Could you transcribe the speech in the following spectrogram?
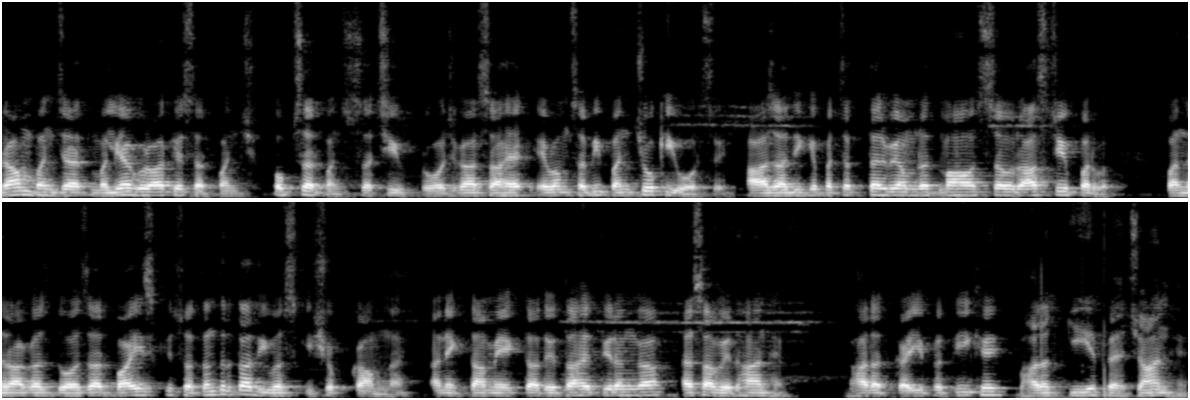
ग्राम पंचायत मलियागुड़ा के सरपंच, उप सरपंच सचिव, रोज़गार सहायक एवं सभी पंचों की ओर से आज़ादी के पचहत्तरवें अमृत महोत्सव राष्ट्रीय पर्व 15 अगस्त 2022 की स्वतंत्रता दिवस की शुभकामनाएँ। अनेकता में एकता देता है तिरंगा, ऐसा विधान है। भारत का ये प्रतीक है, भारत की ये पहचान है।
